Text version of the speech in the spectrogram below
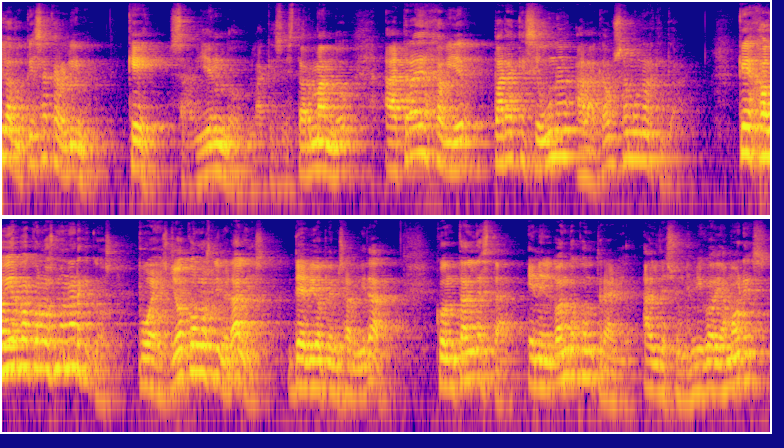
La duquesa Carolina, que, sabiendo la que se está armando, atrae a Javier para que se una a la causa monárquica. ¿Que Javier va con los monárquicos? Pues yo con los liberales, debió pensar Vidal con tal de estar en el bando contrario al de su enemigo de amores,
